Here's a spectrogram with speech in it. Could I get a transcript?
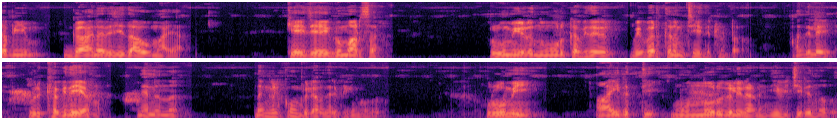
കവിയും ഗാനരചിതാവുമായ കെ ജയകുമാർ സർ റൂമിയുടെ നൂറ് കവിതകൾ വിവർത്തനം ചെയ്തിട്ടുണ്ട്. അതിലെ ഒരു കവിതയാണ് ഞാനിന്ന് നിങ്ങൾക്ക് മുമ്പിൽ അവതരിപ്പിക്കുന്നത്. റൂമി ആയിരത്തി മുന്നൂറുകളിലാണ് ജീവിച്ചിരുന്നത്.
